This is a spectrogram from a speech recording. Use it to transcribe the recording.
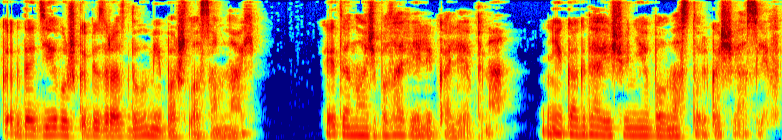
когда девушка без раздумий пошла со мной. Эта ночь была великолепна. Никогда еще не был настолько счастлив.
